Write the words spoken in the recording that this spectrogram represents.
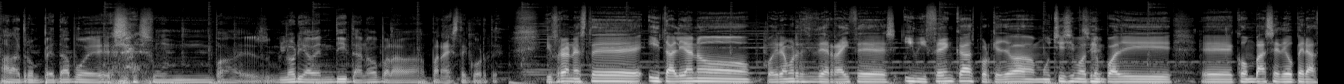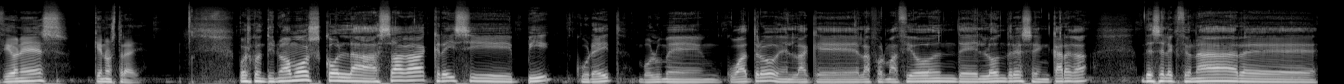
a la trompeta, pues es un gloria bendita, ¿no? Para, para, este corte. Y Fran, este italiano, podríamos decir de raíces ibicencas, porque lleva muchísimo tiempo allí eh, con base de operaciones, ¿qué nos trae? Pues continuamos con la saga Crazy P, Curate, volumen 4, en la que la formación de Londres se encarga de seleccionar. Eh,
